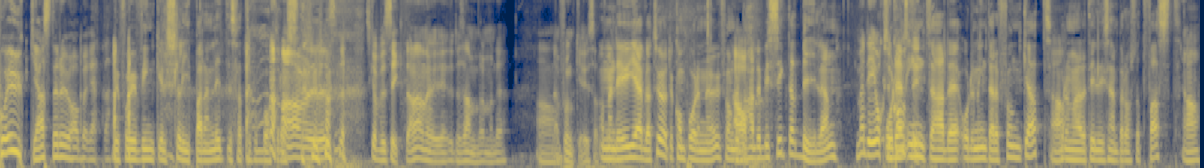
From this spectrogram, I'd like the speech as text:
sjukaste du har berättat. Du får ju vinkelslipa den lite så att du får bort Ja, rost. vi ska besikta den nu i december, men det, Ja. den funkar ju så att, Ja, men det är ju jävla tur att du kom på det nu, för om du Ja. hade besiktat bilen Men det är också och den, konstigt. inte hade, och den inte hade funkat, Ja. och den hade till exempel rostat fast, Ja,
